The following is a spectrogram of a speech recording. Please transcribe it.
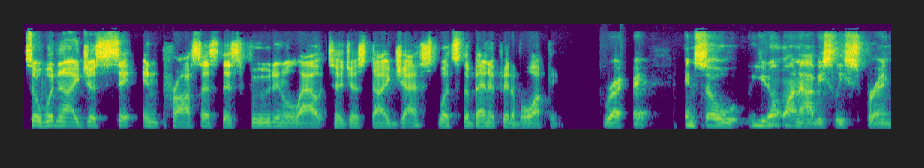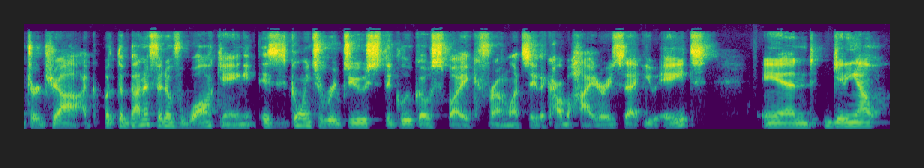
So wouldn't I just sit and process this food and allow it to just digest? What's the benefit of walking? Right. And so you don't want to obviously sprint or jog, but the benefit of walking is going to reduce the glucose spike from, let's say, the carbohydrates that you ate and getting out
